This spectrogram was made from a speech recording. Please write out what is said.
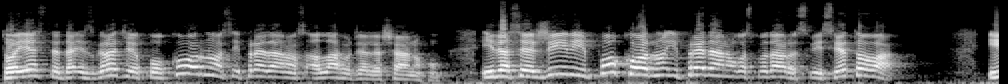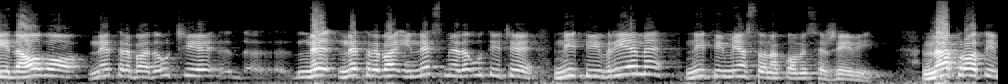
to jeste da izgrađuje pokornost i predanost Allahu Đelešanuhu i da se živi pokorno i predano gospodaru svih svjetova, I na ovo ne treba da učije, ne, ne treba i ne smije da utiče niti vrijeme, niti mjesto na kome se živi. Naprotiv,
